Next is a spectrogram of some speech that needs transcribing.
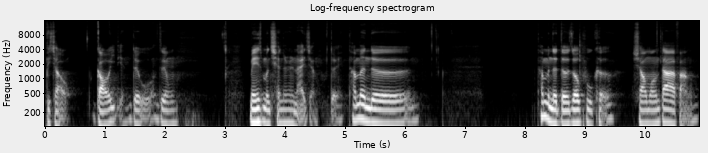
比较高一点，对我这种没什么钱的人来讲，对他们的。他们的德州扑克小盲大房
